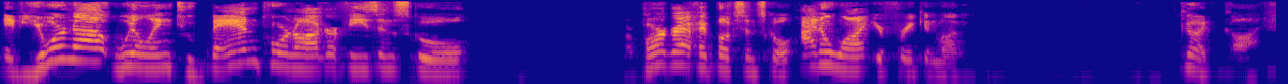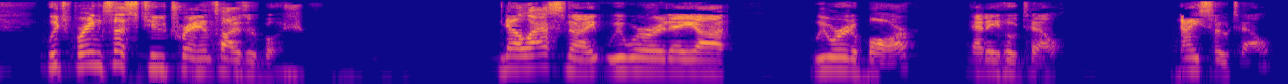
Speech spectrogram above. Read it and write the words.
If you're not willing to ban pornographies in school or pornographic books in school, I don't want your freaking money. Good God. Which brings us to Transheuser-Busch. Now, last night we were at a uh, we were at a bar at a hotel, nice hotel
